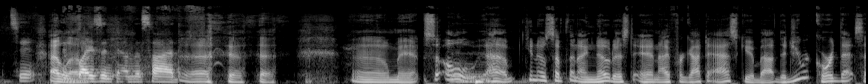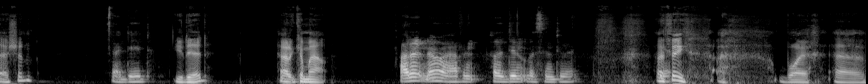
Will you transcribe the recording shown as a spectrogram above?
That's it. I love it. blazing down the side. Oh, man. So, oh, uh, you know, something I noticed and I forgot to ask you about. Did you record that session? I did. You did? How'd it come out? I don't know. I haven't. I didn't listen to it. I think, uh, boy, uh,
